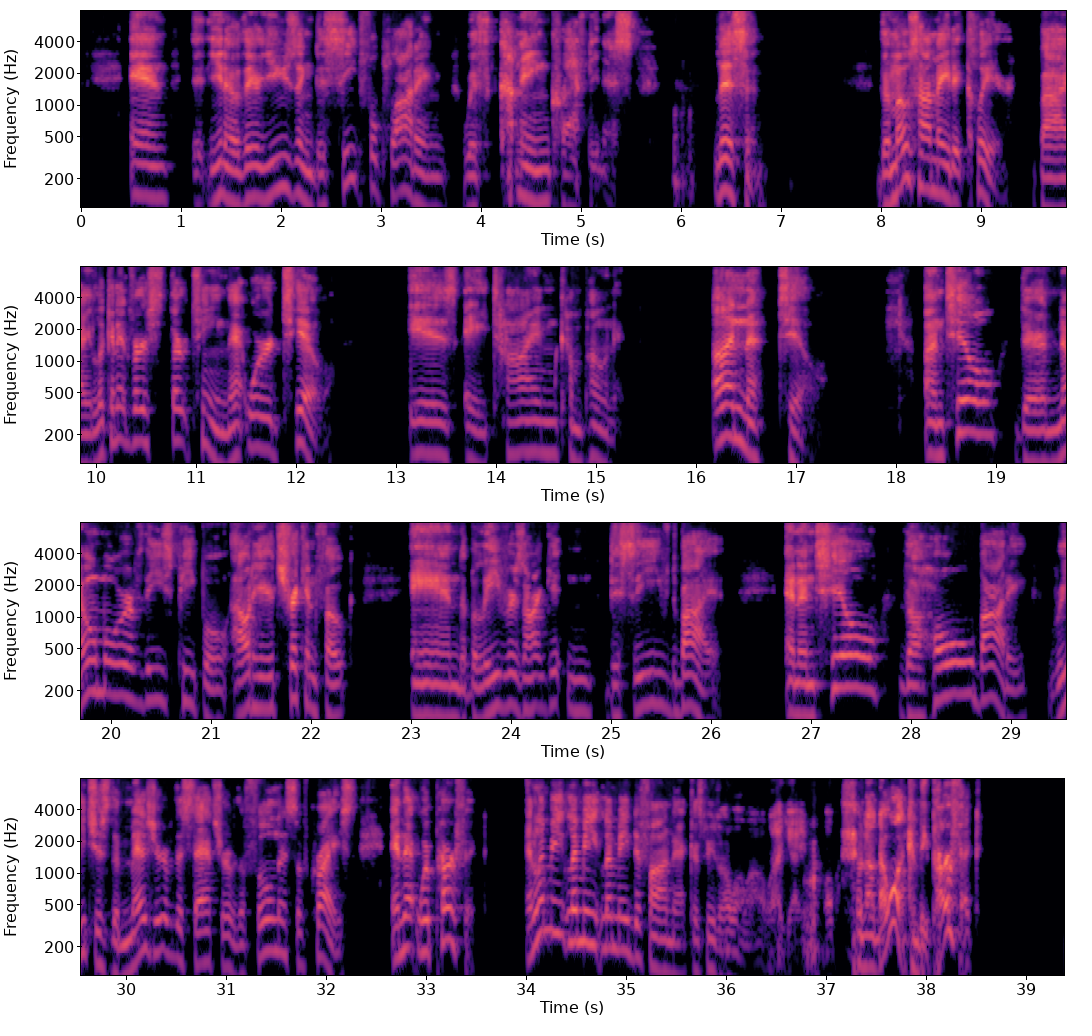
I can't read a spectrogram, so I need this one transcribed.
And you know, they're using deceitful plotting with cunning craftiness. Listen, the Most High made it clear by looking at verse 13, that word till is a time component. Until. Until there are no more of these people out here tricking folk and the believers aren't getting deceived by it. And until the whole body reaches the measure of the stature of the fullness of Christ and that we're perfect. And let me let me let me define that because people, well, well, yeah, well, no, no one can be perfect.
